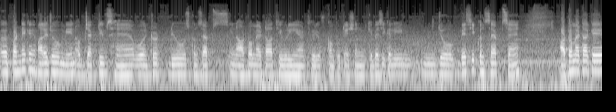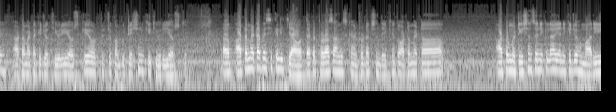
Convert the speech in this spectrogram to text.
पढ़ने के हमारे जो मेन ऑब्जेक्टिव्स हैं, वो introduce concept in automata theory and theory of computation के बेसिकली जो बेसिक कंसेप्ट हैं ऑटोमेटा के ऑटोमेटा की जो थ्योरी है उसके और फिर जो कंप्यूटेशन की थ्योरी है उसके। अब ऑटोमेटा बेसिकली क्या होता है? अगर थोड़ा सा हम इसका इंट्रोडक्शन देखें तो ऑटोमेटा ऑटोमेटिशन से निकला यानी कि जो हमारी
